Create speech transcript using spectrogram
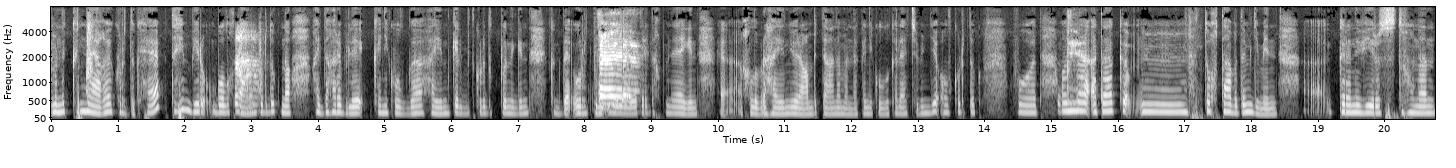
маннык күннәгы курдук хәп, тахин бир болуктагын курдук, но хайда хара биле каникулга хайын келбит курдук пынеген, когда урут биле үлеләбе тирдахпына еген, хылыбра хайын юраган биттагана манна каникулга калячыбын ол курдук. Вот. Онна атак м, тухтабытым димен а, коронавирус туһунан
